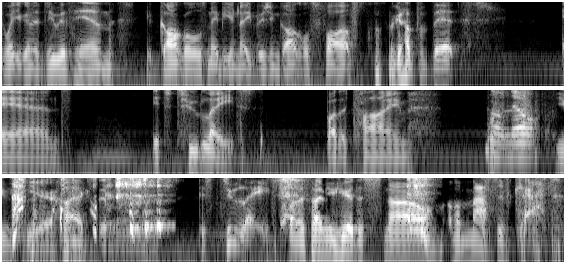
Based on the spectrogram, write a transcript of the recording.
what you're going to do with him, your goggles, maybe your night vision goggles fall up a bit, and it's too late by the time Oh no. you hear I accidentally it's too late by the time you hear the snarl of a massive cat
